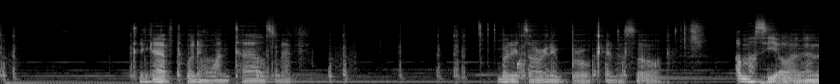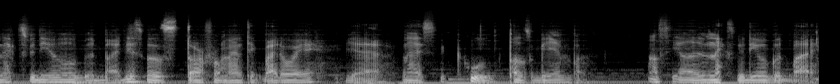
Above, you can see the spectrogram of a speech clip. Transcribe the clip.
I think I have 21 tiles left. But it's already broken, so I'm gonna see y'all in the next video. Goodbye. This was Dorfromantik, by the way. Yeah, nice, cool puzzle game, but I'll see y'all in the next video. Goodbye.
